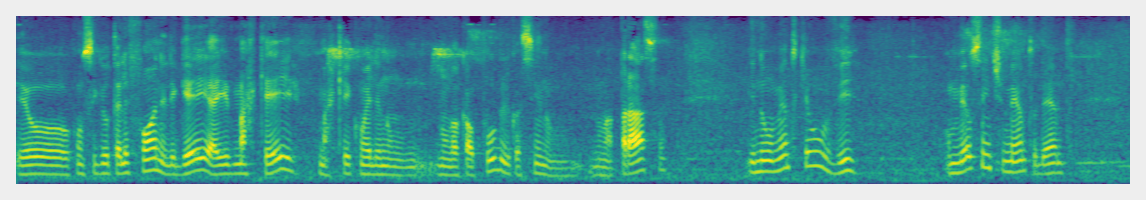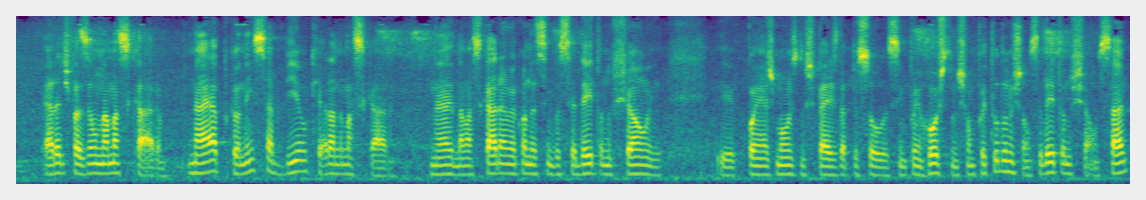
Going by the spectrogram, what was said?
Eu consegui o telefone, liguei, aí marquei, marquei com ele num, num local público, assim, num, numa praça. E no momento que eu o vi, o meu sentimento dentro era de fazer um namaskara. Na época eu nem sabia o que era namaskara. Né? Namaskara é quando assim você deita no chão e, e põe as mãos nos pés da pessoa, assim, põe o rosto no chão, põe tudo no chão, você deita no chão, sabe?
